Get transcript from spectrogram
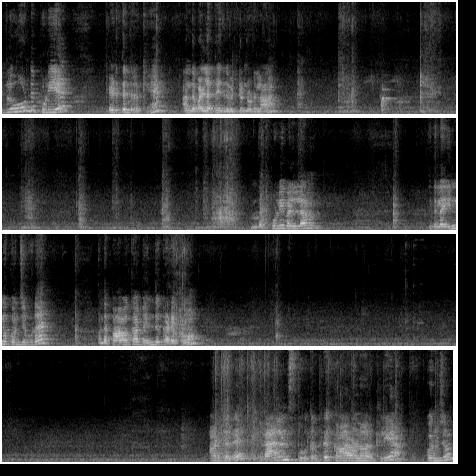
இவ்வளோண்டு புளியை எடுத்துட்டு இருக்கேன் அந்த வெள்ளத்தை இதில் விட்டு விடலாம் இந்த புளி வெள்ளம் இதில் இன்னும் கொஞ்சம் கூட அந்த பாவக்காய் வெந்து கிடைக்கும். அடுத்தது பேலன்ஸ் கொடுக்கறதுக்கு காரம்லாம் இருக்கு இல்லையா? கொஞ்சம்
